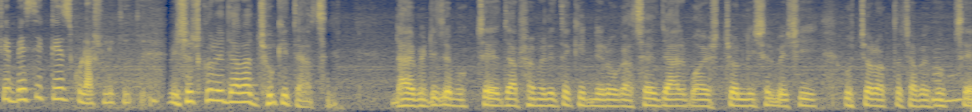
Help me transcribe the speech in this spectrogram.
সেই বেসিক টেস্টগুলো আসলে কি কি? বিশেষ করে যারা ঝুঁকিতে আছে ডায়াবেটিসে ভুগছে যার ফ্যামিলিতে কিডনি রোগ আছে যার বয়স চল্লিশের বেশি উচ্চ রক্তচাপে ভুগছে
